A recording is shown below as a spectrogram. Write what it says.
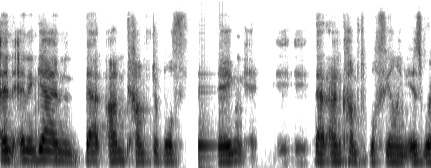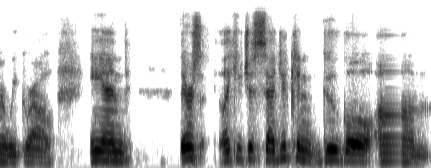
and, and again, that uncomfortable thing, that uncomfortable feeling is where we grow. And there's, like you just said, you can Google um,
